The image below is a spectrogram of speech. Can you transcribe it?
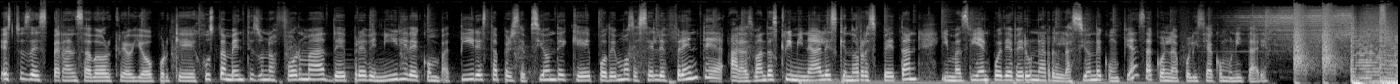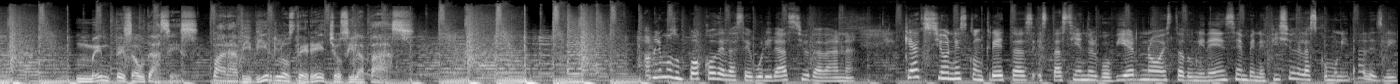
Esto es esperanzador, creo yo, porque justamente es una forma de prevenir y de combatir esta percepción de que podemos hacerle frente a las bandas criminales que no respetan y más bien puede haber una relación de confianza con la policía comunitaria. Mentes Audaces para vivir los derechos y la paz. Hablemos un poco de la seguridad ciudadana. ¿Qué acciones concretas está haciendo el gobierno estadounidense en beneficio de las comunidades, Lee?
